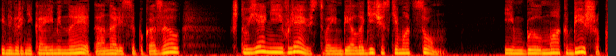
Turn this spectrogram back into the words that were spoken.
и наверняка именно это анализ и показал, — что я не являюсь твоим биологическим отцом. Им был Мак Бишоп.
